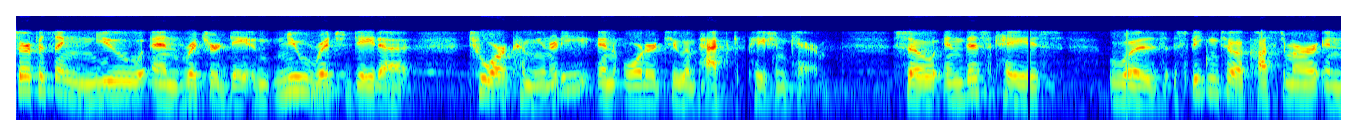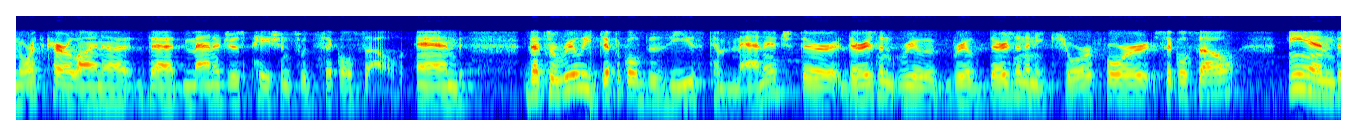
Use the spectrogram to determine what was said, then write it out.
surfacing new and richer data, new rich data to our community in order to impact patient care. So in this case, was speaking to a customer in North Carolina that manages patients with sickle cell and that's a really difficult disease to manage. There there isn't real, real there isn't any cure for sickle cell, and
